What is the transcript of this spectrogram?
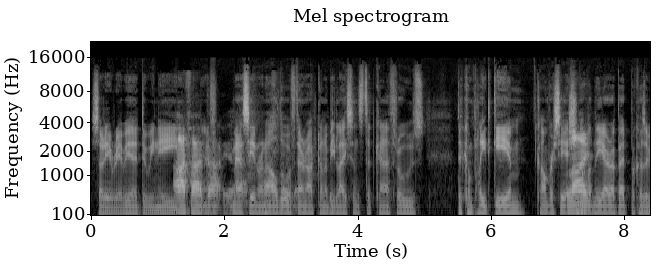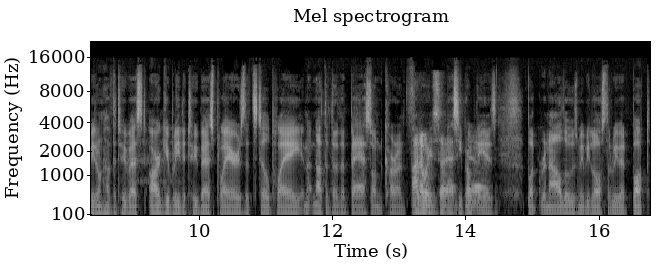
Saudi Arabia, do we need I've heard you know, that, yeah. Messi and Ronaldo if they're not going to be licensed? It kind of throws the complete game conversation Like- up in the air a bit because if you don't have the two best, arguably the two best players that still play, not, that they're the best on current. I know what you're saying, Messi probably yeah. is, but Ronaldo's maybe lost a wee bit. But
